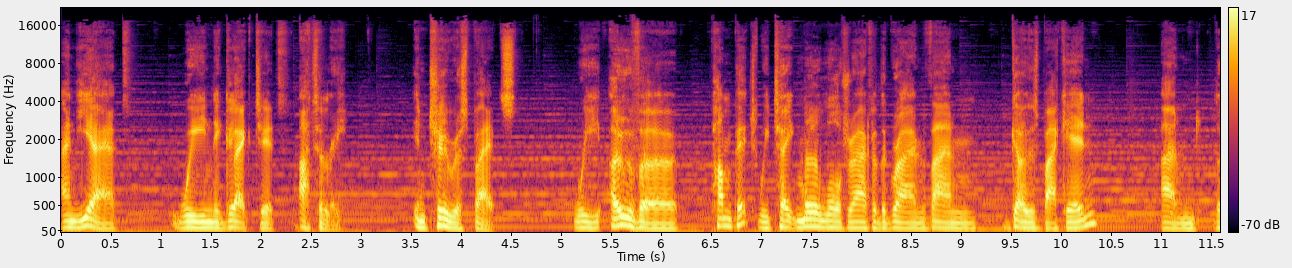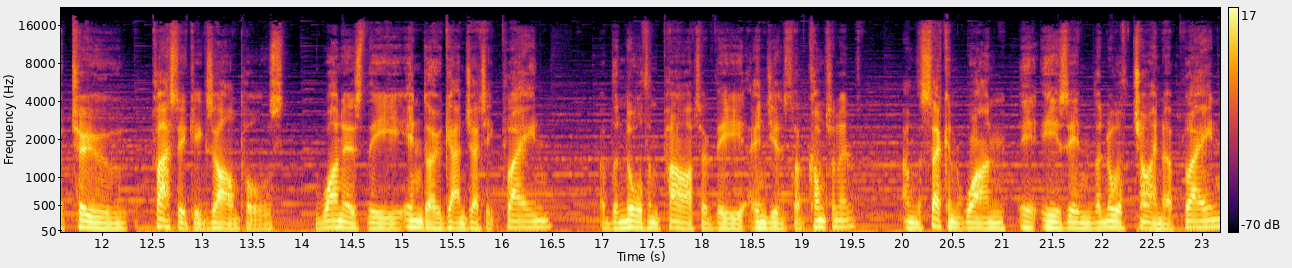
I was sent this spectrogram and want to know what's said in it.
And yet, we neglect it utterly in two respects. We over pump it, we take more water out of the ground than goes back in. And the two classic examples one is the Indo Gangetic Plain of the northern part of the Indian subcontinent, and the second one is in the North China Plain,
